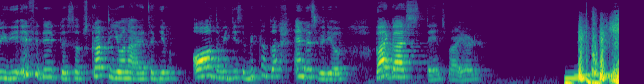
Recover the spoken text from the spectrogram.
Video. If you did, please subscribe to Yoana to give all the videos a big thumbs up and this video. Bye guys, stay inspired. inspired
